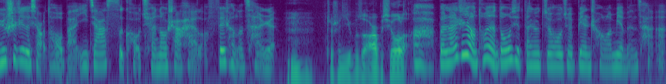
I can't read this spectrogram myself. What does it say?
于是这个小偷把一家四口全都杀害了，非常的残忍。嗯，这是一不做二不休了。啊，本来是想偷点东西，但是最后却变成了灭门惨案。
